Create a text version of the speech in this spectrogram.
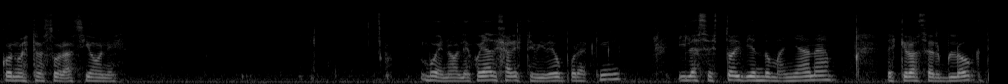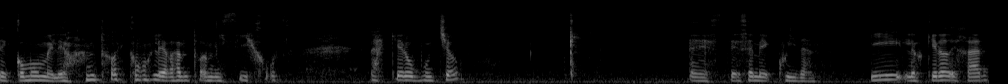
con nuestras oraciones. Bueno, les voy a dejar este video por aquí y las estoy viendo mañana. Les quiero hacer blog de cómo me levanto y cómo levanto a mis hijos. Las quiero mucho. Este, se me cuidan. Y los quiero dejar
